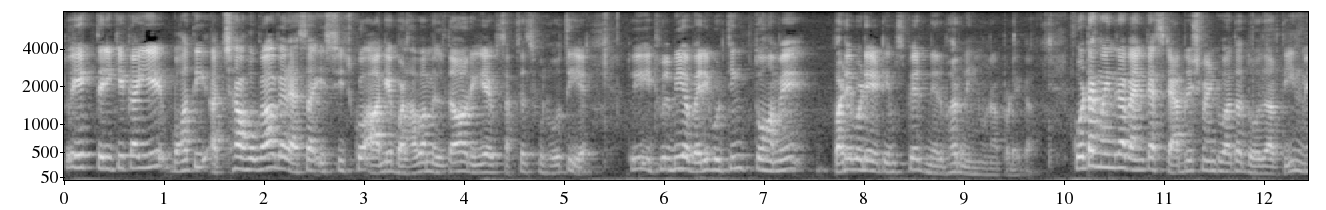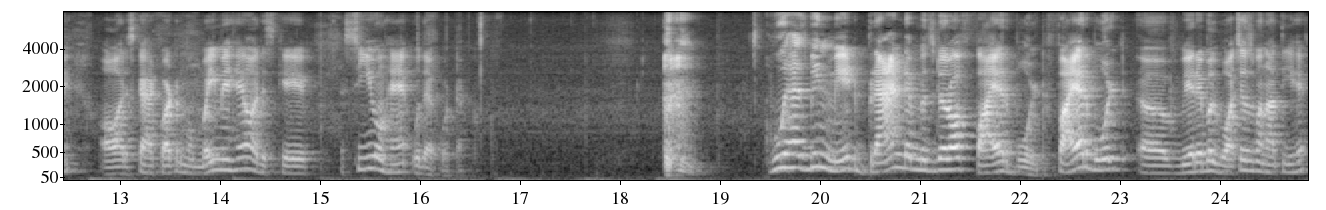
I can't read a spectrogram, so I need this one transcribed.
तो एक तरीके का ये बहुत ही अच्छा होगा, अगर ऐसा इस चीज़ को आगे बढ़ावा मिलता है और ये सक्सेसफुल होती है तो it will be a very good thing तो हमें बड़े बड़े एटीएम्स पे निर्भर नहीं होना पड़ेगा। कोटक महिंद्रा बैंक का एस्टेब्लिशमेंट हुआ था 2003 में और इसका हेडक्वार्टर मुंबई में है और इसके सीईओ हैं Uday Kotak. Who has been made brand ambassador of Fire Boltt Fire Boltt wearable watches बनाती है।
